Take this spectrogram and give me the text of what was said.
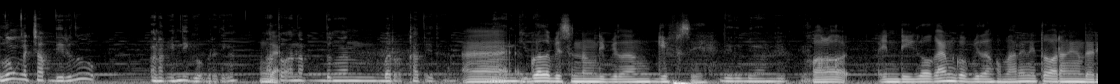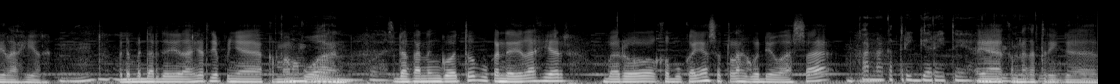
Lu ngecap diri lu anak indigo berarti kan? Enggak. Atau anak dengan berkat itu? Ah, Dengan gift. gue lebih seneng dibilang gift sih. Dia bilang gitu ya. Kalau indigo kan gue bilang kemarin itu orang yang dari lahir. Hmm. Bener-bener dari lahir dia punya kemampuan. Kemampuan. Sedangkan yang gue tuh bukan dari lahir, baru kebukanya setelah gue dewasa. Karena ke trigger itu ya. Ya, Trigger karena ke trigger.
